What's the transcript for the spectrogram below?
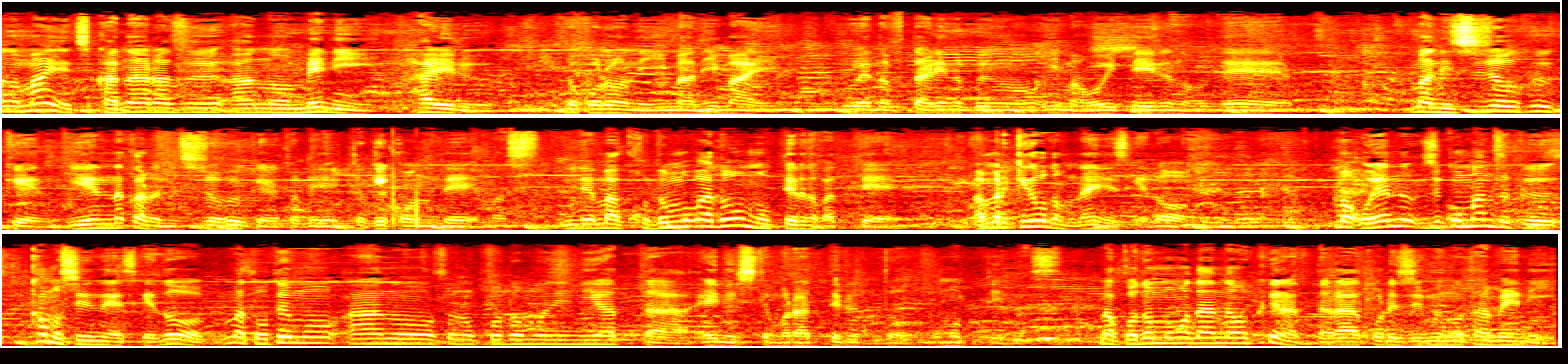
あの毎日必ずあの目に入るところに今2枚上の2人の分を今置いているので、まあ、日常風景家の中の日常風景に溶け込んでます。でまあ子供がどう思ってるのかってあんまり聞いたこともないんですけど、まあ、親の自己満足かもしれないですけど、まあ、とてもあのその子供に似合った絵にしてもらってると思っています、まあ、子供もだんだん大きくなったらこれ自分のために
